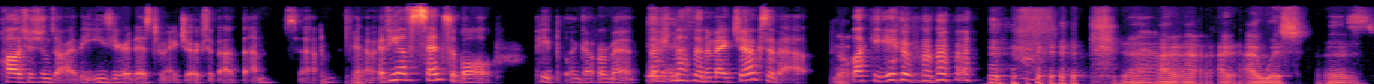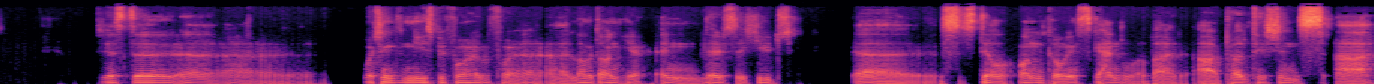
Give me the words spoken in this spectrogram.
politicians are, the easier it is to make jokes about them. So you know, if you have sensible people in government. There's nothing to make jokes about. No. Lucky you. yeah, yeah, I, I, I wish. Uh, just uh, uh, watching the news before before I uh, logged on here, and there's a huge, uh, still ongoing scandal about our politicians uh,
